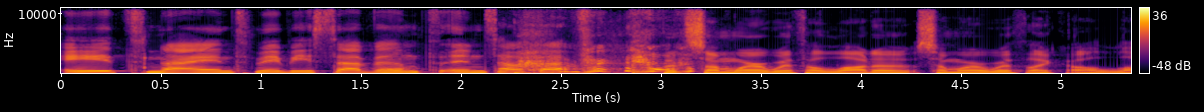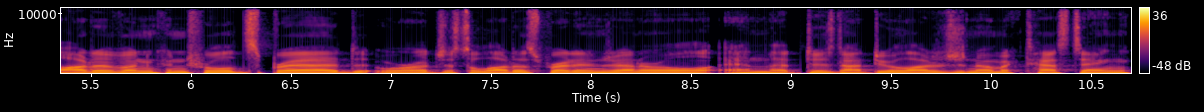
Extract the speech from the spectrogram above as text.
8th, 9th, maybe 7th in South Africa. but somewhere with a lot of somewhere with like a lot of uncontrolled spread or just a lot of spread in general and that does not do a lot of genomic testing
